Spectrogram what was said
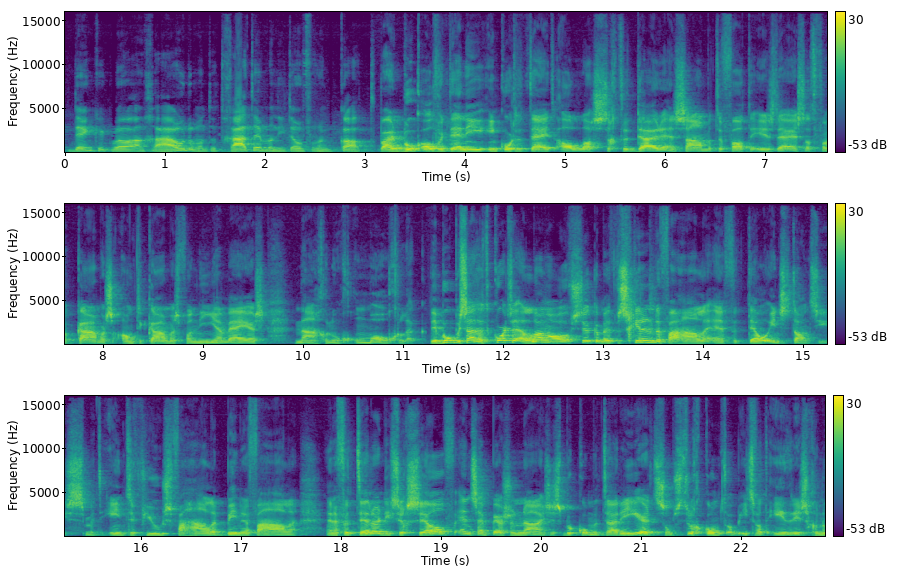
denk ik wel aan gehouden, want het gaat helemaal niet over een kat. Waar het boek over Danny in korte tijd al lastig te duiden en samen te vatten is, daar is dat van Kamers Antikamers van Nia Weijers nagenoeg onmogelijk. Dit boek bestaat uit korte en lange hoofdstukken met verschillende verhalen en vertelinstanties. Met interviews, verhalen binnen verhalen en een verteller die zichzelf en zijn personages becommentarieert. Soms terugkomt op iets wat eerder is genoemd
